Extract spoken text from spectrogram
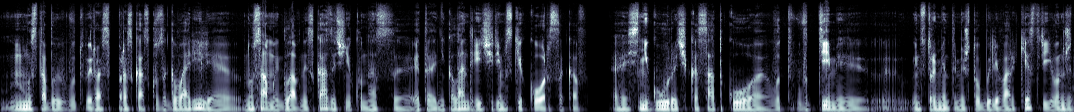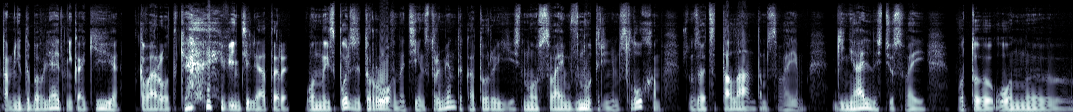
мы с тобой вот раз про сказку заговорили, но самый главный сказочник у нас э, это Николай Андреевич Римский-Корсаков. Э, Снегурочка, Садко, вот, вот теми э, инструментами, что были в оркестре, и он же там не добавляет никакие сковородки вентиляторы. Он использует ровно те инструменты, которые есть, но своим внутренним слухом, что называется, талантом своим, гениальностью своей, вот э, он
